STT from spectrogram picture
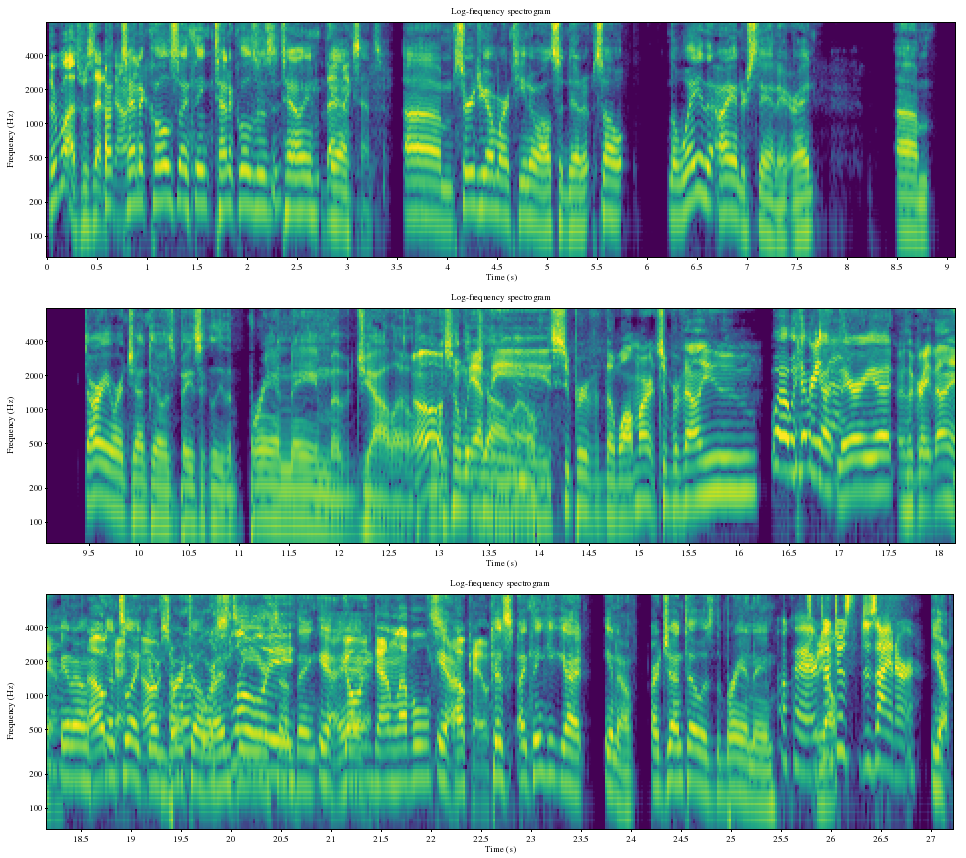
There was. Was that Uh, Italian? Tentacles, I think. Tentacles is Italian. That yeah. makes sense. Um, Sergio Martino also did it. So the way that I understand it, right? Um, Dario Argento is basically the brand name of Giallo. Oh, When so we of have Giallo- the super, the Walmart super value Well, we haven't Great gotten value. there yet. or the Great Value. You know, okay. it's like oh, so we're- Umberto we're Lenzi or slowly something. Yeah, yeah, going yeah. down levels. Yeah. Okay. Okay. Because I think you got, you know, Argento is the brand name. Okay, Yep. Argento's designer. Yep.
